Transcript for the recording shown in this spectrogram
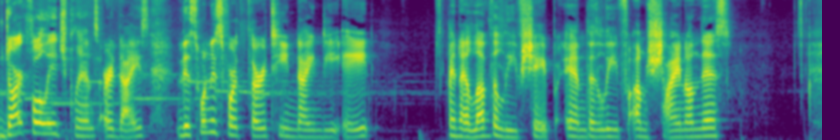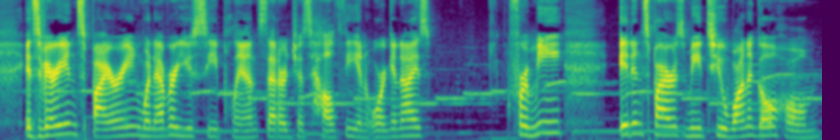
Dark foliage plants are nice. This one is for $13.98 and I love the leaf shape and the leaf um shine on this. It's very inspiring whenever you see plants that are just healthy and organized. For me, it inspires me to want to go home,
